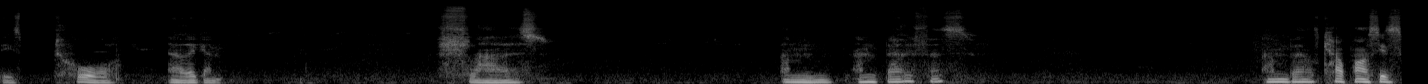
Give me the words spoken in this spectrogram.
these tall, elegant flowers. Um, umbellifers. Umbels, cow parsley's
